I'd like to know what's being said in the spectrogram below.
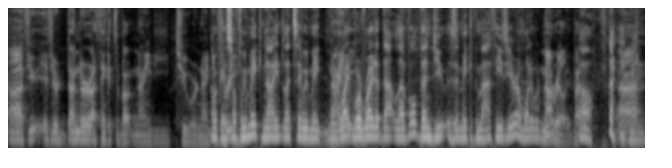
Uh, if you if you're under, I think it's about ninety two or ninety. Okay, so if we make nine, let's say we make we're 90. right, we're right at that level. Then do you? Does it make the math easier on what it would Not be? really, but- oh,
